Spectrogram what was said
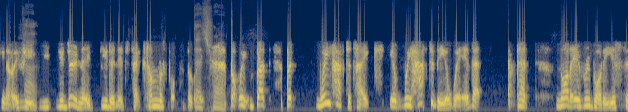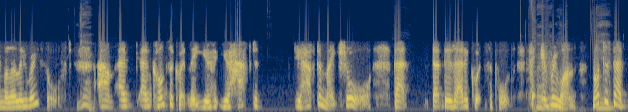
You know, if you, you, you do need you do need to take some responsibility. Right. But we but but we have to take, we have to be aware that that not everybody is similarly resourced, yeah. um, and and consequently, you you have to you have to make sure that that there's adequate support for, for everyone, not yeah. just ad-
